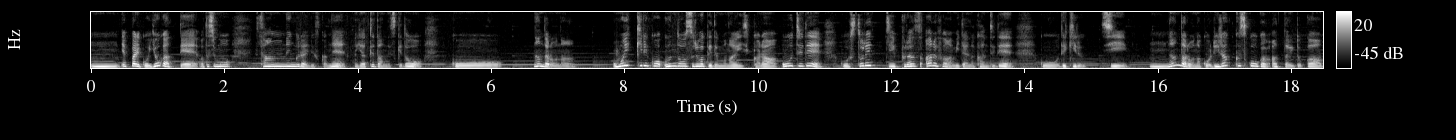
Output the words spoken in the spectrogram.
うんやっぱりこうヨガって私も3年ぐらいですかねやってたんですけどこうなんだろうな思いっきりこう運動するわけでもないからお家でこうストレッチプラスアルファみたいな感じでこうできるし、うん、なんだろうなこうリラックス効果があったりとか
